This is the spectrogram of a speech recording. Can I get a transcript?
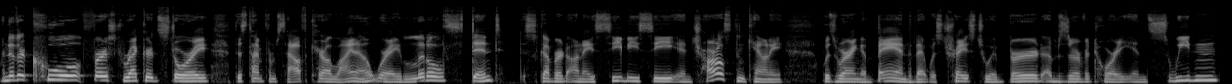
Another cool first record story, this time from South Carolina, where a little stint discovered on a CBC in Charleston County was wearing a band that was traced to a bird observatory in Sweden.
